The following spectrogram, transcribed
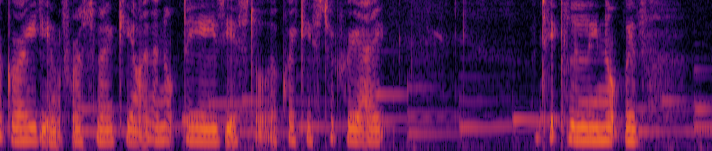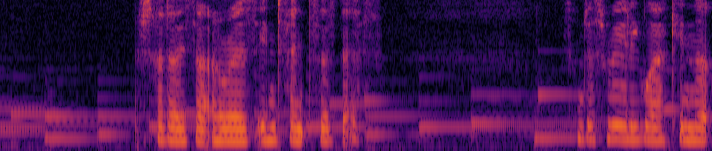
a gradient for a smoky eye. They're not the easiest or the quickest to create, particularly not with shadows that are as intense as this. So I'm just really working that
